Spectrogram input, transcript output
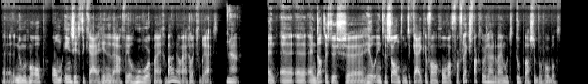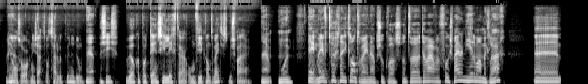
eh, noem het maar op. Om inzicht te krijgen inderdaad van joh, hoe wordt mijn gebouw nou eigenlijk gebruikt. Ja. En, eh, eh, en dat is dus heel interessant om te kijken van goh, wat voor flexfactor zouden wij moeten toepassen bijvoorbeeld in Ja. onze organisatie. Wat zouden we kunnen doen? ja, precies. Welke potentie ligt er om vierkante meters te besparen? Ja, mooi. hey, maar even terug naar die klanten waar je naar op zoek was. Want daar waren we volgens mij nog niet helemaal mee klaar. Ehm,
